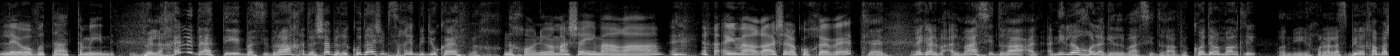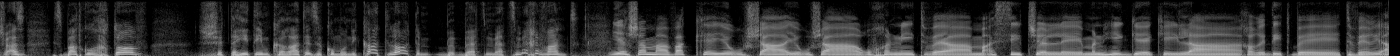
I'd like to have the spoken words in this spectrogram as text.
לאהוב אותה תמיד. ולכן לדעתי, בסדרה החדשה, בריקוד האש, היא משחקת בדיוק ההפך. נכון, היא ממש האימא הרעה, האימא הרעה של הכוכבת. כן. רגע, על, על מה הסדרה? אני, אני לא יכול להגיד על מה הסדרה, וקודם אמרת לי, אני יכולה להסביר לך משהו, ואז הסברת כל כך טוב, שתהיתי אם קראת איזה קומוניקט, לא, אתם מעצמך הבנת. יש שם מאבק אה, ירושה, ירושה רוחנית והמעשית של אה, מנהיג אה, קהילה חרדית בטבריה,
